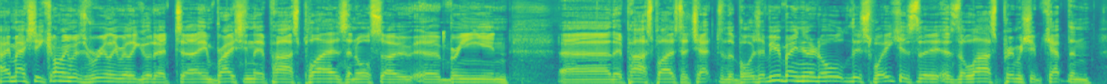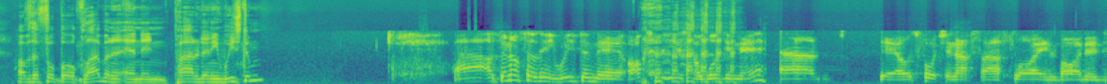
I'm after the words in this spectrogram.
Hey, Maxie, Collingwood's really, really good at uh, embracing their past players and also uh, bringing in uh, their past players to chat to the boys. Have you been in it all this week as the as the last premiership captain of the football club and, and imparted any wisdom? Uh, I don't know if there was any wisdom there, Oxford. yes, I was in there. Um, yeah, I was fortunate enough. Uh, Fly invited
